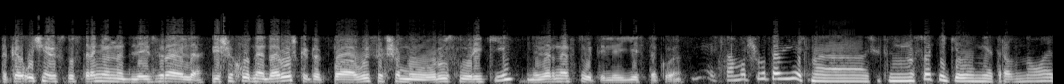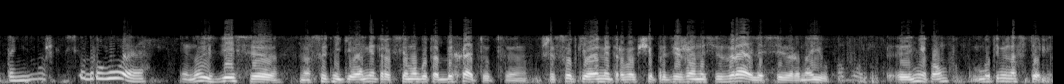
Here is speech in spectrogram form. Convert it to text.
такая очень распространенная для Израиля пешеходная дорожка, как по высохшему руслу реки, наверное, стоит или есть такое? Есть, там маршрутов есть на, чуть ли не на сотни километров, но это немножко все другое. Ну и здесь э, на сотни километров все могут отдыхать. Тут 600 э, километров вообще протяженность Израиля с севера на юг. Э, не, по-моему, вот именно столько.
